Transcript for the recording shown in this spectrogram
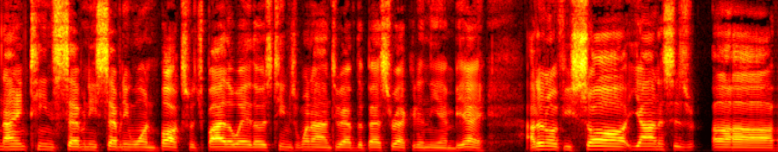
1970-71 Bucks, which by the way, those teams went on to have the best record in the NBA. I don't know if you saw Giannis's uh,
